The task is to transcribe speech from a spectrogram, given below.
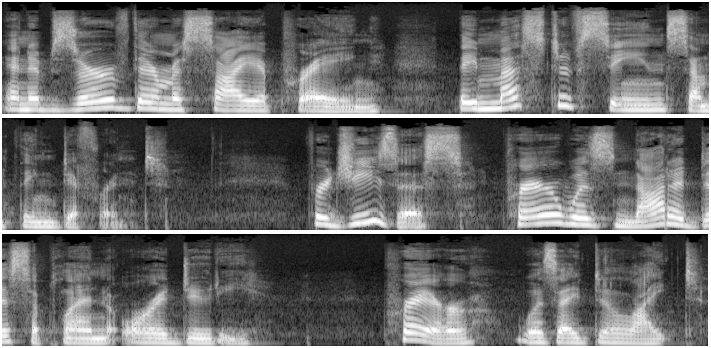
and observed their Messiah praying, they must have seen something different. For Jesus, prayer was not a discipline or a duty, prayer was a delight.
